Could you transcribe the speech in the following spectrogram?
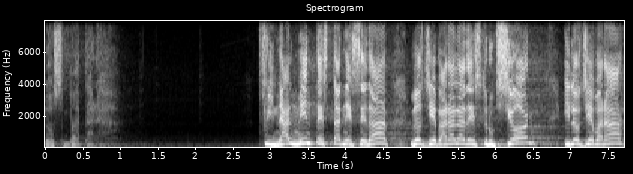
Los matará. Finalmente esta necedad los llevará a la destrucción y los llevará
